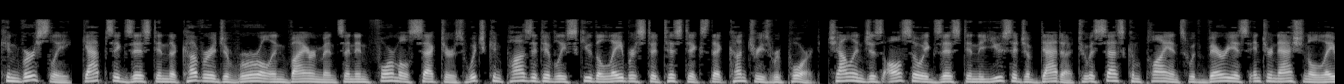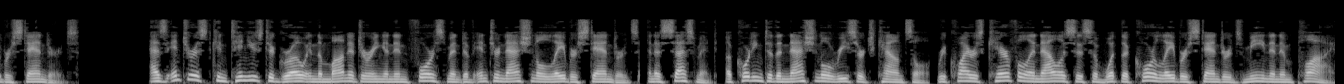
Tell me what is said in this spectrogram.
Conversely, gaps exist in the coverage of rural environments and informal sectors which can positively skew the labor statistics that countries report. Challenges also exist in the usage of data to assess compliance with various international labor standards. As interest continues to grow in the monitoring and enforcement of international labor standards, an assessment, according to the National Research Council, requires careful analysis of what the core labor standards mean and imply,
